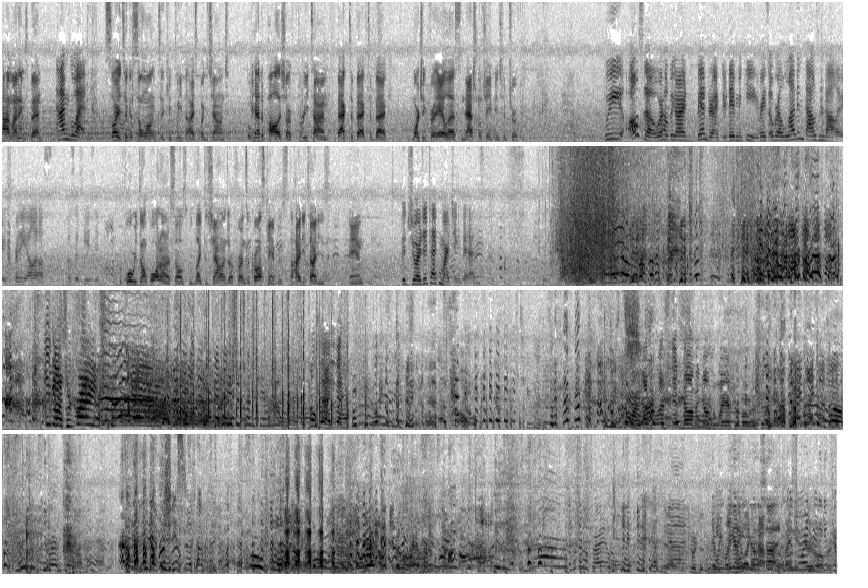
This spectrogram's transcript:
Hi, my name's Ben. And I'm Gwen. Sorry it took us so long to complete the Ice Bucket Challenge, but we had to polish our three-time, back-to-back-to-back, Marching for ALS National Championship trophy. We also were helping our band director, Dave McKee, raise over $11,000 for the ALS Association. Before we dump water on ourselves, we'd like to challenge our friends across campus, the Highty Tighties, and the Georgia Tech Marching Band. Great! you should turn the camera away. How's that? Is that Don't worry, after once it's getting numb, it goes away after a moment. well, he didn't. She stood up. Yeah, we, we gotta go outside. There's more in here to get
